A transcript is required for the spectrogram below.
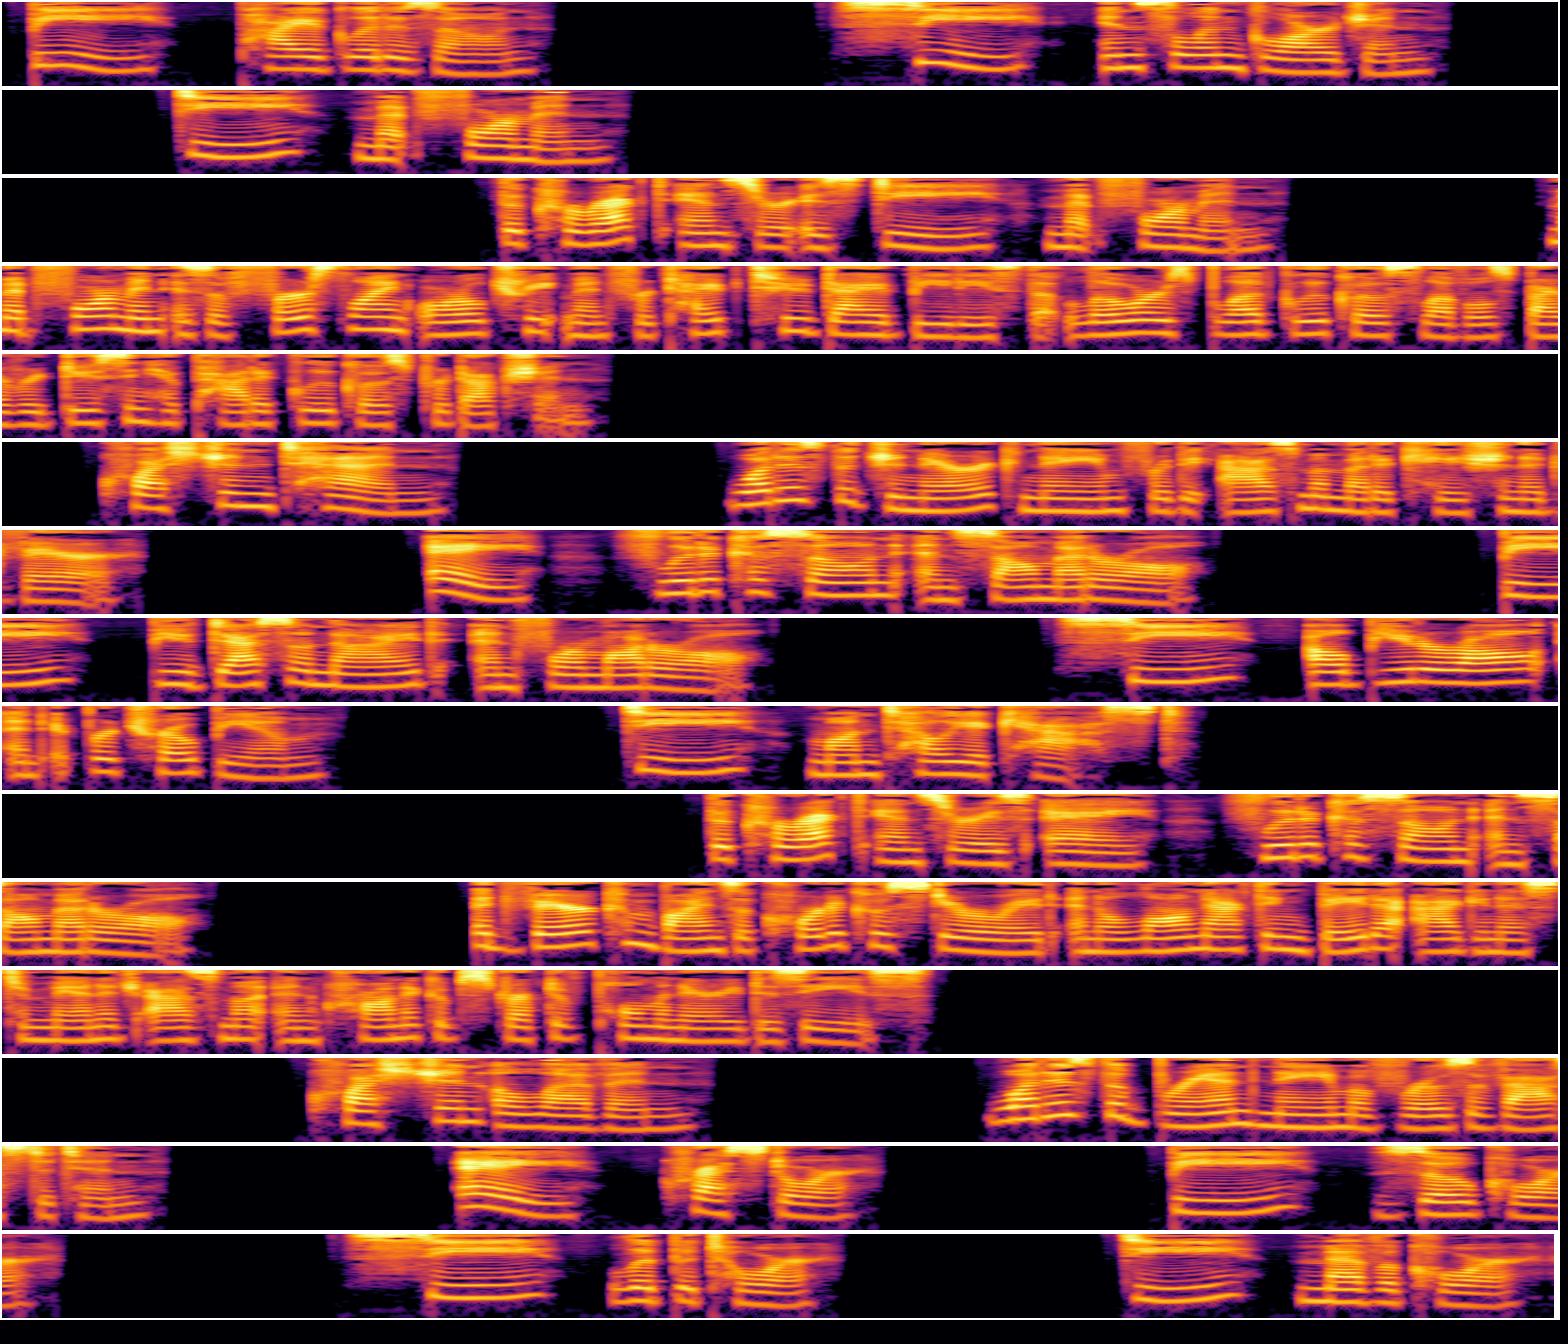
B. Pioglitazone. C. insulin glargine. D. Metformin. The correct answer is D. Metformin. Metformin is a first-line oral treatment for type 2 diabetes that lowers blood glucose levels by reducing hepatic glucose production. Question 10. What is the generic name for the asthma medication Advair? A. Fluticasone and salmeterol. B. Budesonide and formoterol. C. Albuterol and ipratropium. D. Montelukast. The correct answer is A. Fluticasone and salmeterol. Advair combines a corticosteroid and a long-acting beta agonist to manage asthma and chronic obstructive pulmonary disease. Question 11. What is the brand name of rosuvastatin? A. Crestor. B. Zocor. C. Lipitor. D. Mevacor.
